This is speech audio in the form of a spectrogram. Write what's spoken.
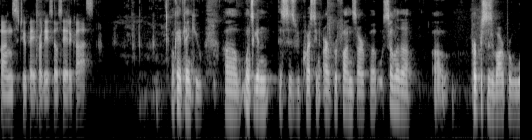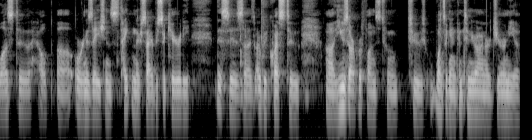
funds to pay for the associated costs. Okay, thank you. Uh, Once again, this is requesting ARPA funds. ARPA, some of the uh, purposes of ARPA was to help uh, organizations tighten their cybersecurity. This is a a request to uh, use ARPA funds to, to, once again, continue on our journey of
